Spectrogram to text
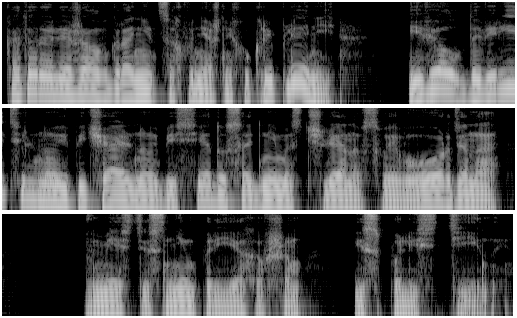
который лежал в границах внешних укреплений и вел доверительную и печальную беседу с одним из членов своего ордена, вместе с ним приехавшим из Палестины.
